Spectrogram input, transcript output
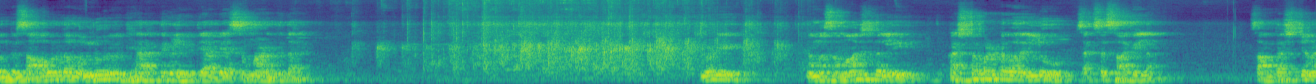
ಒಂದು ಸಾವಿರದ ಮುನ್ನೂರು ವಿದ್ಯಾರ್ಥಿಗಳು ವಿದ್ಯಾಭ್ಯಾಸ ಮಾಡುತ್ತಿದ್ದಾರೆ. ನೋಡಿ, ನಮ್ಮ ಸಮಾಜದಲ್ಲಿ ಕಷ್ಟಪಟ್ಟವರೆಲ್ಲೂ ಸಕ್ಸಸ್ ಆಗಿಲ್ಲ. ಸಾಕಷ್ಟು ಜನ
